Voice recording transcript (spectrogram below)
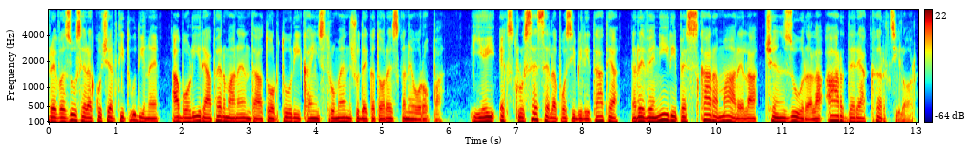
prevăzuseră cu certitudine abolirea permanentă a torturii ca instrument judecătoresc în Europa. Ei excluseseră posibilitatea revenirii pe scară mare la cenzură, la arderea cărților,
